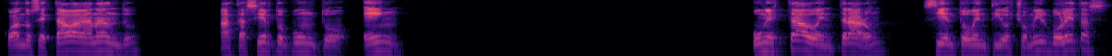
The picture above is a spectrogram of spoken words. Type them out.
cuando se estaba ganando, hasta cierto punto en un estado entraron 128 mil boletas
